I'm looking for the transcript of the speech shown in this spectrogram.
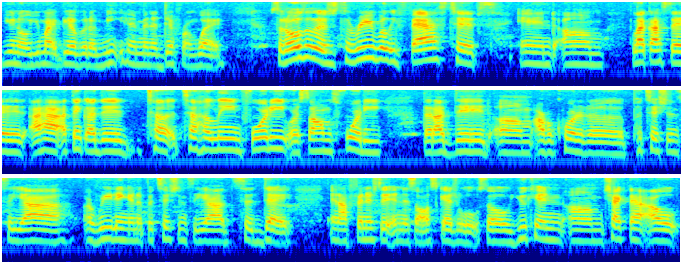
you know, you might be able to meet Him in a different way. So those are the three really fast tips. And um, like I said, I, ha- I think I did Tehillim 40 or Psalms 40 that I did. Um, I recorded a petition to Yah, a reading and a petition to Yah today, and I finished it and it's all scheduled. So you can um, check that out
